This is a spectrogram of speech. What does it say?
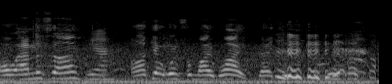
Oh, Amazon. Yeah. I'll get one for my wife. Thank you.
